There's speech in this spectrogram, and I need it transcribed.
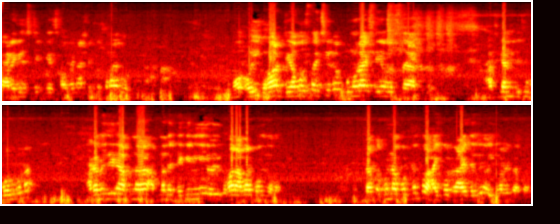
কার এগেনস্টে কেস হবে না, সে তো সময় বলবে। ওই ঘর যে অবস্থায় ছিল, পুনরায় সেই অবস্থায় আসবে। আজকে আমি কিছু বলব না। আগামী দিনে আপনারা, আপনাদের ডেকে নিয়েই ওই ঘর আবার বন্ধ হবে। যতক্ষণ না পর্যন্ত হাইকোর্ট রায় দেবে ওই ঘরের ব্যাপারে।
